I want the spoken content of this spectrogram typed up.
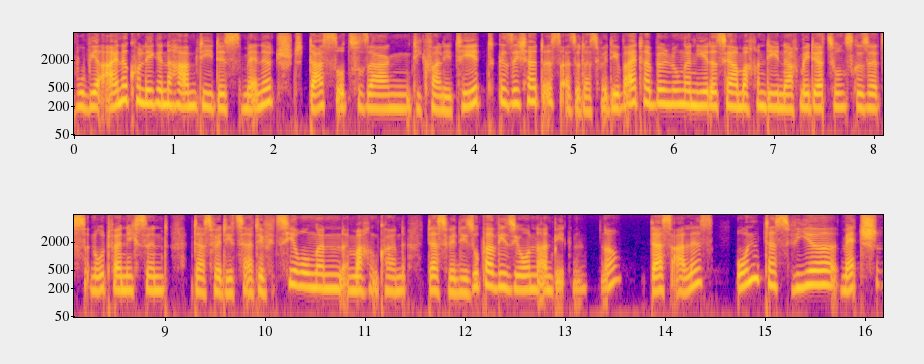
wo wir eine Kollegin haben, die das managt, dass sozusagen die Qualität gesichert ist, also dass wir die Weiterbildungen jedes Jahr machen, die nach Mediationsgesetz notwendig sind, dass wir die Zertifizierungen machen können, dass wir die Supervisionen anbieten. Ne? Das alles. Und dass wir matchen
